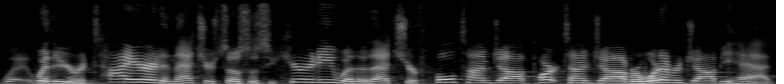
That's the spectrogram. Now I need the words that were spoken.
whether you're retired and that's your Social Security, whether that's your full time job, part time job, or whatever job you had.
